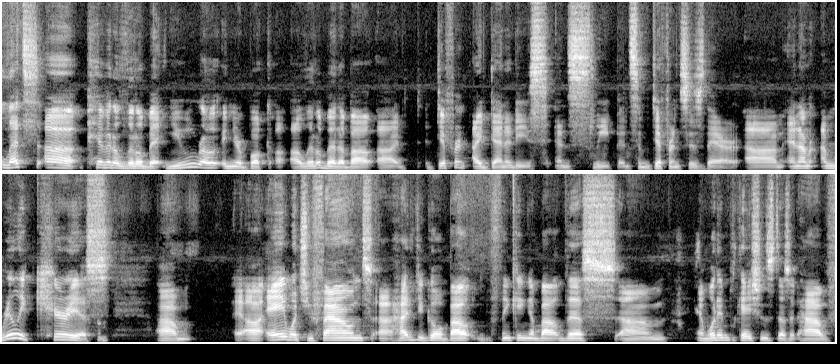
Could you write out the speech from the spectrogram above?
let's uh, pivot a little bit. You wrote in your book a little bit about uh, different identities and sleep and some differences there. Um, and I'm, I'm really curious um, uh, A, what you found, uh, how did you go about thinking about this, um, and what implications does it have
